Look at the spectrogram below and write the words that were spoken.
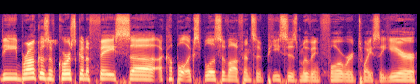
The Broncos, of course, going to face uh, a couple explosive offensive pieces moving forward twice a year.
